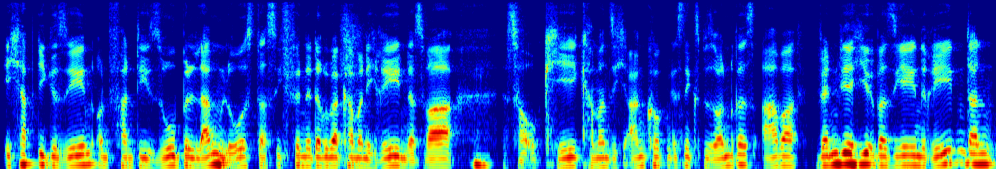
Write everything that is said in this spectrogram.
ich habe die gesehen und fand die so belanglos, dass ich finde, darüber kann man nicht reden. Das war, das war okay, kann man sich angucken, ist nichts Besonderes. Aber wenn wir hier über Serien reden, dann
